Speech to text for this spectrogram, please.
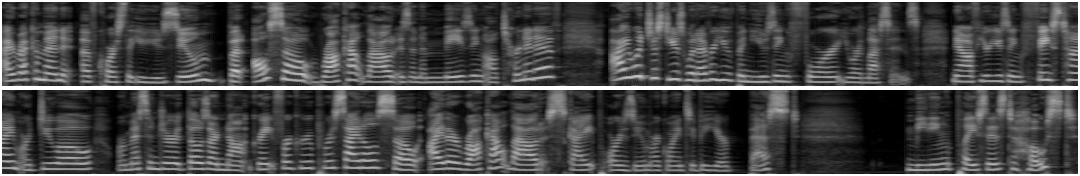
I recommend, of course, that you use Zoom, but also Rock Out Loud is an amazing alternative. I would just use whatever you've been using for your lessons. Now, if you're using FaceTime or Duo or Messenger, those are not great for group recitals. So either Rock Out Loud, Skype, or Zoom are going to be your best meeting places to host.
